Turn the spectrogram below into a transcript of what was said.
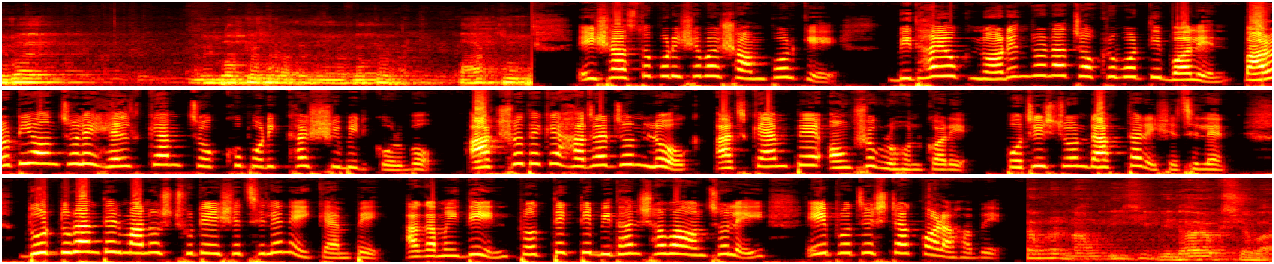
এবার আমি বক্তব্য রাখার জন্য ডক্টর পার্থ এই স্বাস্থ্য পরিষেবা সম্পর্কে বিধায়ক নরেন্দ্রনাথ চক্রবর্তী বলেন বারোটি অঞ্চলে হেলথ ক্যাম্প চক্ষু পরীক্ষার শিবির করব। আটশো থেকে হাজার জন লোক আজ ক্যাম্পে অংশগ্রহণ করে। পঁচিশ জন ডাক্তার এসেছিলেন। দূর দূরান্তের মানুষ ছুটে এসেছিলেন এই ক্যাম্পে। আগামী দিন প্রত্যেকটি বিধানসভা অঞ্চলেই এই প্রচেষ্টা করা হবে। আমরা নাম দিয়েছি বিধায়ক সেবা।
